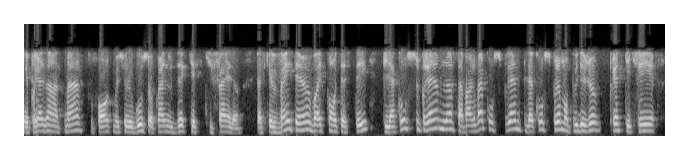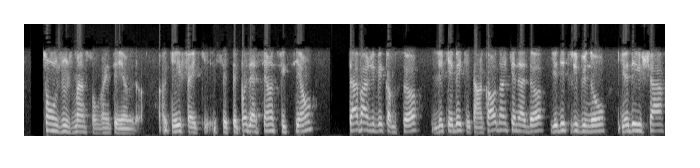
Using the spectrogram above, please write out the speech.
Mais présentement, il faut falloir que M. Legault prêt à nous dire qu'est-ce qu'il fait là. Parce que 21 va être contesté, puis la Cour suprême, là, ça va arriver à la Cour suprême, puis la Cour suprême, on peut déjà presque écrire son jugement sur 21 là. OK? Fait que c'est pas de la science-fiction. Ça va arriver comme ça. Le Québec est encore dans le Canada. Il y a des tribunaux, il y a des chartes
